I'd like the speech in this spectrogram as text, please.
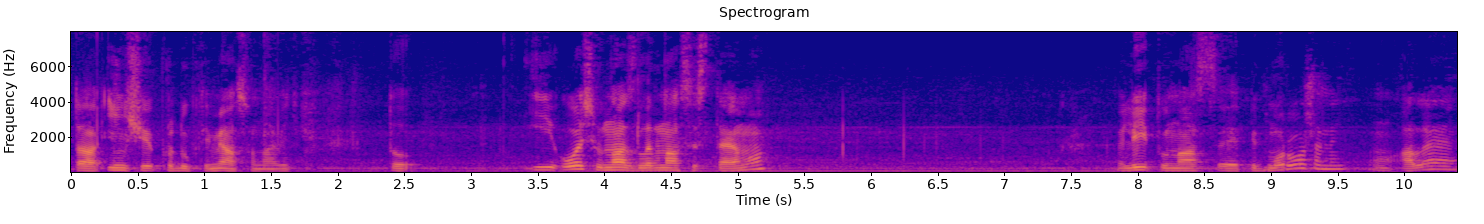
та інші продукти, м'ясо навіть. І ось у нас зливна система. Лід у нас е, підморожений, але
